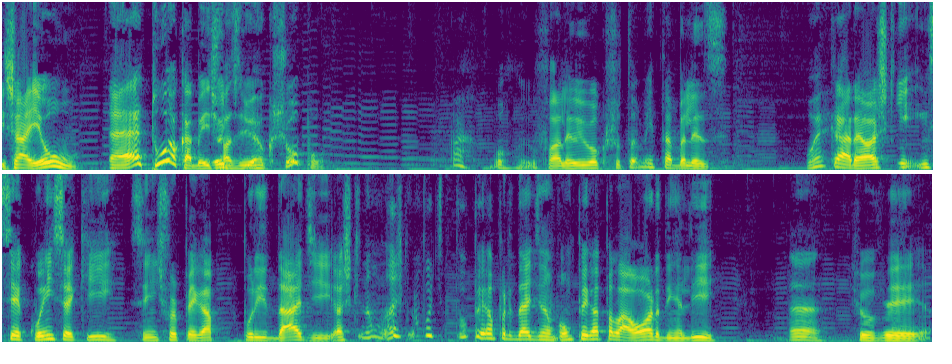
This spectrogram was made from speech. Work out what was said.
Já eu? É, tu, eu acabei de Eu- fazer o Hakusho, pô. Ah, bom, eu falei o Hakusho também, tá, beleza. Ué? Cara, eu acho que em sequência aqui, se a gente for pegar por idade. Acho que não, acho que não vou, vou pegar por idade, não. Vamos pegar pela ordem ali. Ah, Deixa eu ver.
